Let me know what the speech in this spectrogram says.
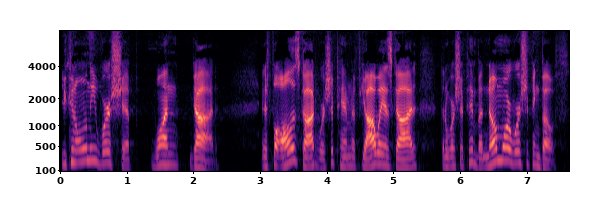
You can only worship one God. And if Baal is God, worship him. If Yahweh is God, then worship him. But no more worshiping both.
